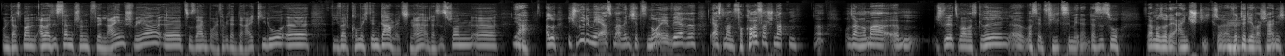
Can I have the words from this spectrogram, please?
Und dass man, aber es ist dann schon für den Laien schwer äh, zu sagen, boah, jetzt habe ich da drei Kilo, äh, wie weit komme ich denn damit? Ne? Das ist schon, äh, Ja, also ich würde mir erstmal, wenn ich jetzt neu wäre, erstmal einen Verkäufer schnappen ne, und sagen, hör mal, ähm, ich will jetzt mal was grillen, äh, was empfiehlst du mir denn? Das ist so, sagen wir so, der Einstieg. So, dann wird er dir wahrscheinlich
